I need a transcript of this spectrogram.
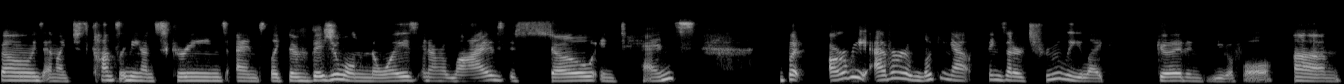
phones and like just constantly being on screens and like the visual noise in our lives is so intense. But are we ever looking at things that are truly like good and beautiful? Um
